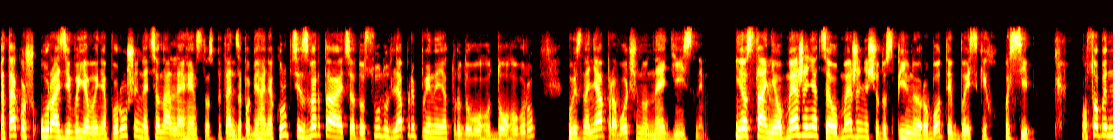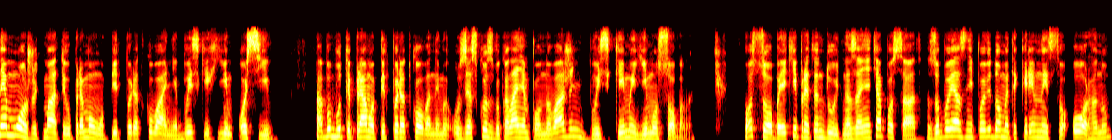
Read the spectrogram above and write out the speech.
А також у разі виявлення порушень Національне агентство з питань запобігання корупції звертається до суду для припинення трудового договору, визнання правочину недійсним. І останнє обмеження це обмеження щодо спільної роботи близьких осіб. Особи не можуть мати у прямому підпорядкуванні близьких їм осіб або бути прямо підпорядкованими у зв'язку з виконанням повноважень близькими їм особами. Особи, які претендують на заняття посад, зобов'язані повідомити керівництво органу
